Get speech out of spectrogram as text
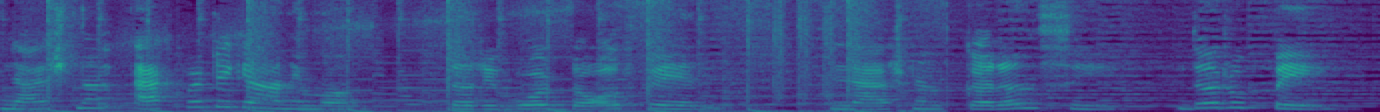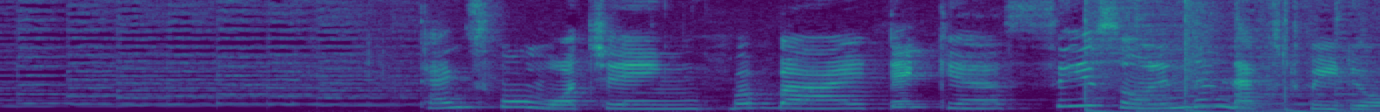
National aquatic animal the river dolphin. National currency the rupee. Thanks for watching. Bye bye. Take care. See you soon in the next video.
